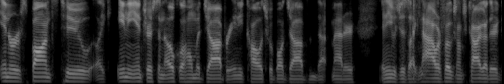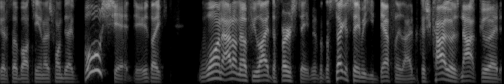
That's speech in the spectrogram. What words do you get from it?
in response to like any interest in Oklahoma job or any college football job in that matter. And he was just like, nah, we're focused on Chicago. They're a good football team. I just want to be like, bullshit, dude. Like, one, I don't know if you lied the first statement, but the second statement, you definitely lied because Chicago is not good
